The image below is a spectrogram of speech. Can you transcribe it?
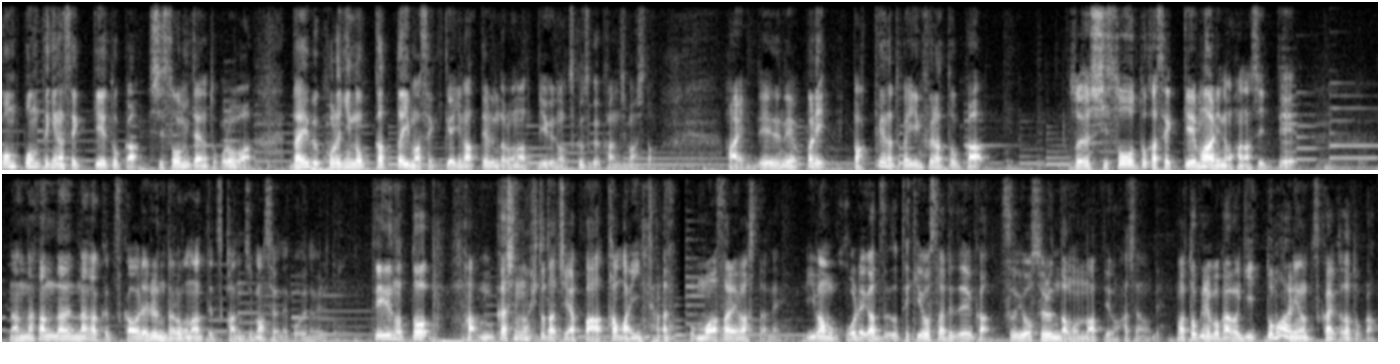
根本的な設計とか思想みたいなところは、だいぶこれに乗っかった今設計になってるんだろうなっていうのをつくづく感じました。はい。で、やっぱりバックエンドとかインフラとか、そういう思想とか設計周りの話って、なんだかんだ長く使われるんだろうなって感じますよね、こういうの見ると。っていうのと、まあ、昔の人たちやっぱ頭いいんだなと思わされましたね。今もこれがずっと適用されてるか通用するんだもんなっていう話なので、まあ、特に僕はあの Git 周りの使い方とか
